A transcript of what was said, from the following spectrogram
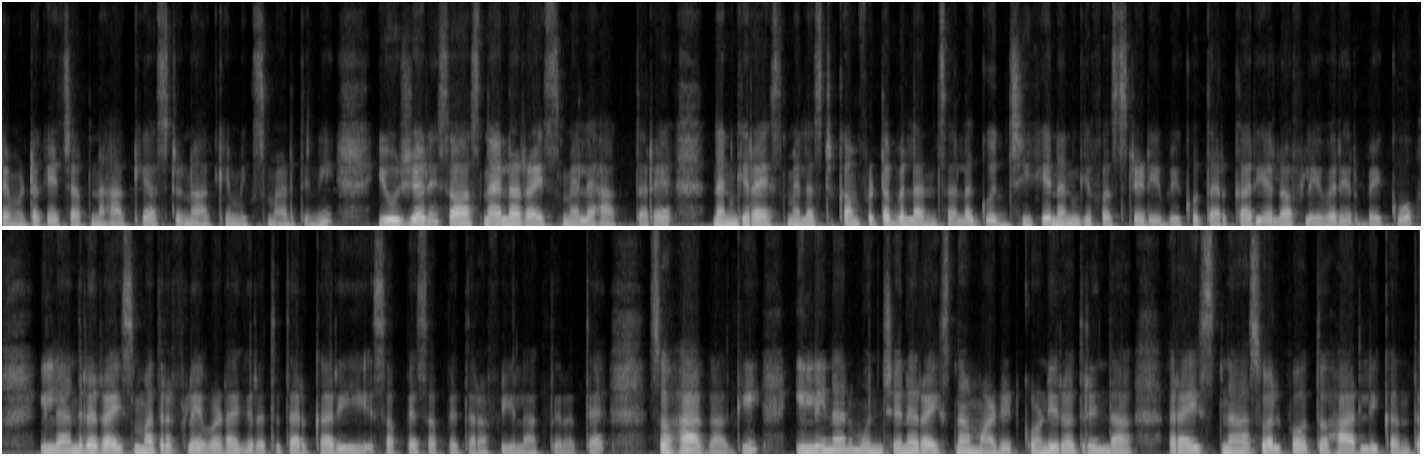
ಟೊಮೆಟೊ ಕೆಚಪ್ನ ಹಾಕಿ ಅಷ್ಟನ್ನು ಹಾಕಿ ಮಿಕ್ಸ್ ಮಾಡ್ತೀನಿ. ಯೂಶ್ವಲಿ ಸಾಸ್ನ ಎಲ್ಲ ರೈಸ್ ಮೇಲೆ ಹಾಕ್ತಾರೆ. ನನಗೆ ರೈಸ್ ಮೇಲೆ ಅಷ್ಟು ಕಂಫರ್ಟಬಲ್ ಅನ್ಸಲ್ಲ. ಗೊಜ್ಜಿಗೆ ನನಗೆ ಫಸ್ಟ್ ಹಿಡಿಬೇಕು ತರಕಾರಿ ಎಲ್ಲ ಫ್ಲೇವರ್ ಇರಬೇಕು. ಇಲ್ಲಾಂದರೆ ರೈಸ್ ಮಾತ್ರ ಫ್ಲೇವರ್ಡ್ ಆಗಿರುತ್ತೆ. ತರಕಾರಿ ಸಪ್ಪೆ ಸಪ್ಪೆ ಥರ ಫೀಲ್ ಆಗ್ತಿರುತ್ತೆ. ಸೊ ಹಾಗಾಗಿ ಇಲ್ಲಿ ನಾನು ಮುಂಚೆನೇ ರೈಸ್ನ ಮಾಡಿಟ್ಕೊಂಡಿರೋದ್ರಿಂದ ರೈಸ್ನ ಸ್ವಲ್ಪ ಹೊತ್ತು ಹಾರ್ಲಿಕ್ಕೆ ಅಂತ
